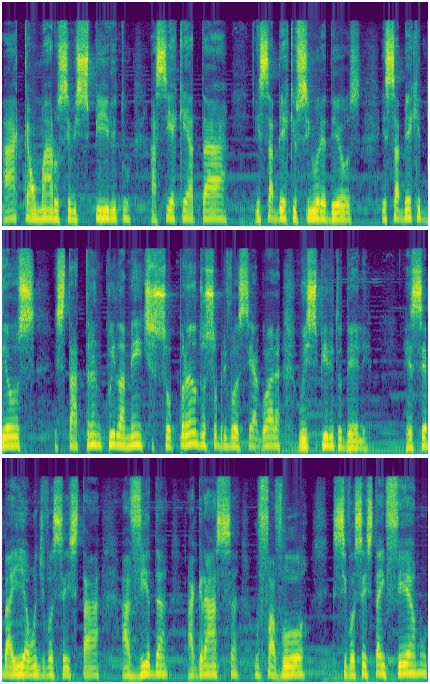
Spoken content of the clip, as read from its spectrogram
a acalmar o seu espírito, a se aquietar e saber que o Senhor é Deus, e saber que Deus está tranquilamente soprando sobre você agora o espírito dele. Receba aí aonde você está a vida, a graça, o favor. Se você está enfermo,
